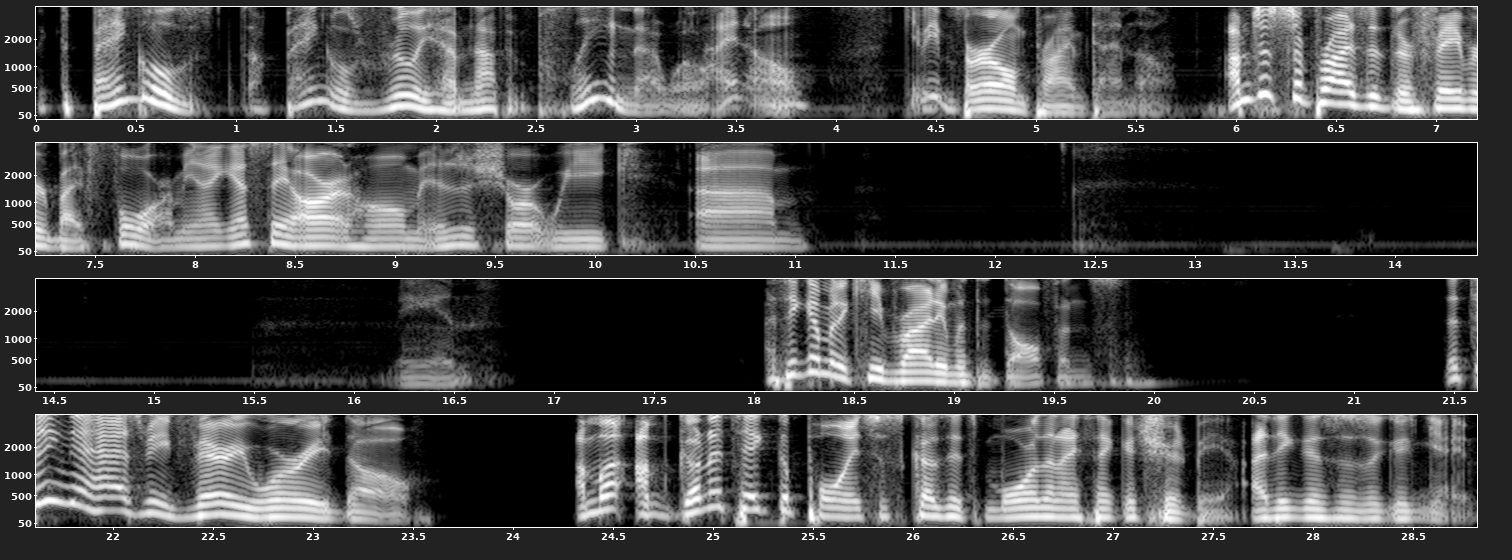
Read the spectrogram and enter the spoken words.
Like the Bengals, the Bengals really have not been playing that well. I know. Give me Burrow in prime time though. I'm just surprised that they're favored by four. I mean, I guess they are at home. It is a short week. Um, man, I think I'm going to keep riding with the Dolphins. The thing that has me very worried, though, I'm i I'm going to take the points just because it's more than I think it should be. I think this is a good game.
